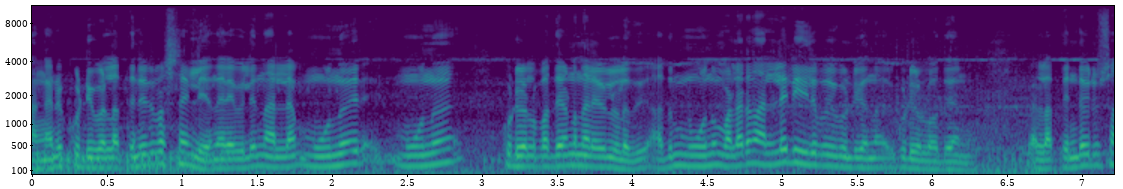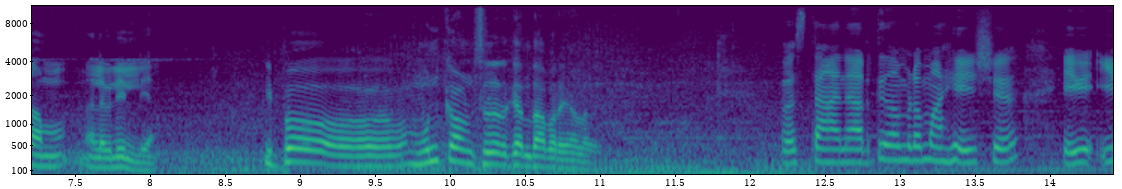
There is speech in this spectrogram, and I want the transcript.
അങ്ങനെ കുടിവെള്ളത്തിന്റെ ഒരു പ്രശ്നമില്ലേ? നിലവിൽ നല്ല മൂന്ന് മൂന്ന് കുടിവെള്ള പദ്ധതിയാണ് നിലവിലുള്ളത്. അത് മൂന്നും വളരെ നല്ല രീതിയിൽ പോയിക്കൊണ്ടിരിക്കുന്ന ഒരു കുടിവെള്ള പദ്ധതിയാണ്. വെള്ളത്തിന്റെ ഒരു ക്ഷാമം നിലവിലില്ല. ഇപ്പോൾ മുൻ കൗൺസിലർക്ക് എന്താ പറയാനുള്ളത്? ഇപ്പോൾ സ്ഥാനാർത്ഥി നമ്മുടെ മഹേഷ് ഈ ഈ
